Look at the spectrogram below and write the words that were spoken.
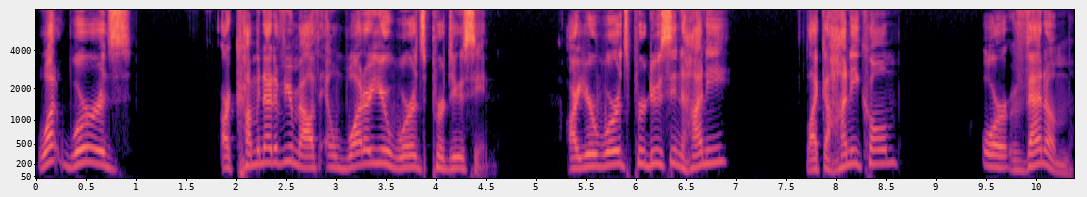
What words are coming out of your mouth and what are your words producing? Are your words producing honey like a honeycomb or venom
